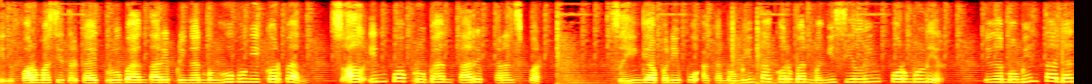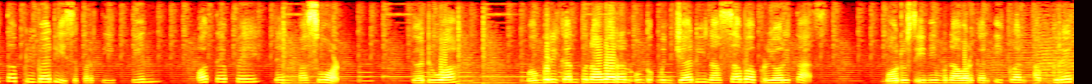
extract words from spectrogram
informasi terkait perubahan tarif dengan menghubungi korban soal info perubahan tarif transfer sehingga penipu akan meminta korban mengisi link formulir dengan meminta data pribadi seperti PIN, OTP, dan password. Kedua, memberikan penawaran untuk menjadi nasabah prioritas. Modus ini menawarkan iklan upgrade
